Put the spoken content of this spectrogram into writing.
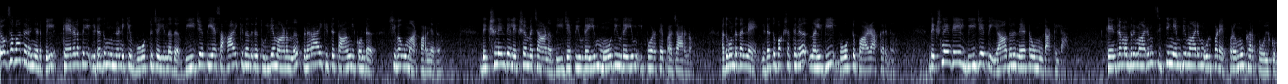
ലോക്സഭാ തെരഞ്ഞെടുപ്പിൽ കേരളത്തിൽ ഇടതുമുന്നണിക്ക് വോട്ട് ചെയ്യുന്നത് ബി ജെ പിയെ സഹായിക്കുന്നതിന് തുല്യമാണെന്ന് പിണറായിക്കിട്ട് താങ്ങിക്കൊണ്ട് ശിവകുമാർ പറഞ്ഞത്. ദക്ഷിണേന്ത്യ ലക്ഷ്യം വെച്ചാണ് ബി ജെ പിയുടെയും മോദിയുടെയും ഇപ്പോഴത്തെ പ്രചാരണം. അതുകൊണ്ട് തന്നെ ഇടതുപക്ഷത്തിന് നൽകി വോട്ട് പാഴാക്കരുത്. ദക്ഷിണേന്ത്യയിൽ ബി ജെ പി യാതൊരു നേട്ടവും ഉണ്ടാക്കില്ല. കേന്ദ്രമന്ത്രിമാരും സിറ്റിംഗ് എംപിമാരും ഉൾപ്പെടെ പ്രമുഖർ തോൽക്കും.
